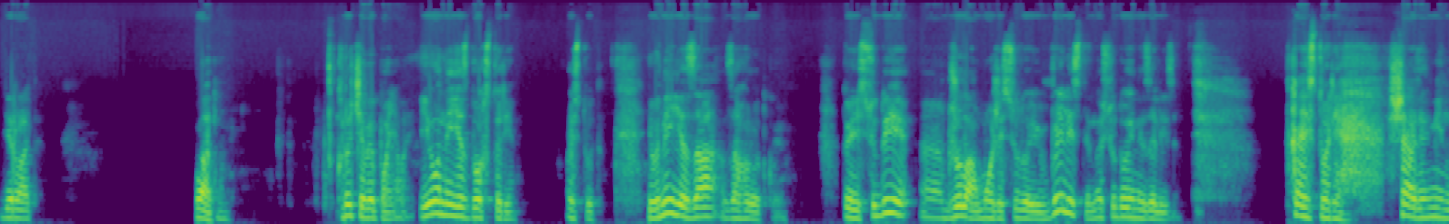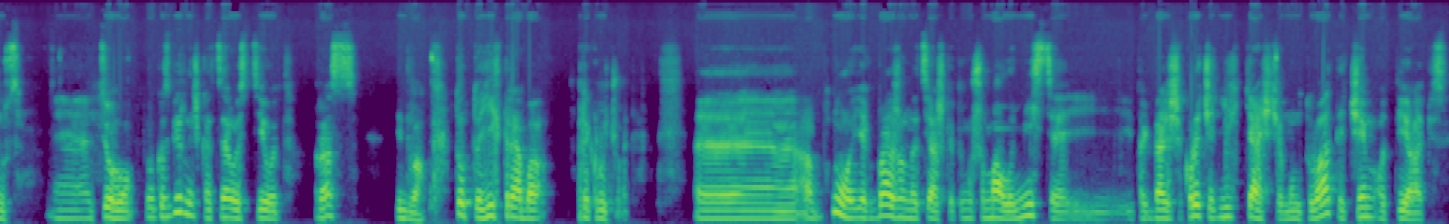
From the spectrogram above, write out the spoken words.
дірвати. Ладно. Коротше, ви поняли. І вони є з двох сторін. Ось тут. І вони є за загородкою. Тобто сюди е, бджола може сюди вилізти, але сюди не залізе. Така історія. Ще один мінус е, цього пилкозбірничка це ось ці от раз і два. Тобто їх треба прикручувати. Е, ну, як бажано натяжки, тому що мало місця і, і так далі. Коротше, їх тяжче монтувати, чим от ті апіси.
